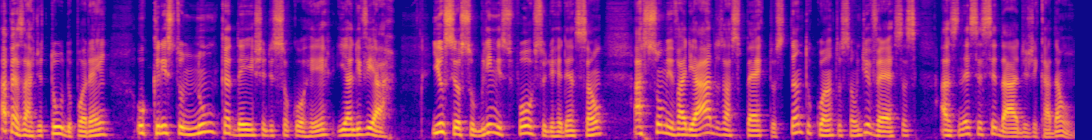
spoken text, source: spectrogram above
Apesar de tudo, porém, o Cristo nunca deixa de socorrer e aliviar, e o seu sublime esforço de redenção assume variados aspectos, tanto quanto são diversas as necessidades de cada um.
